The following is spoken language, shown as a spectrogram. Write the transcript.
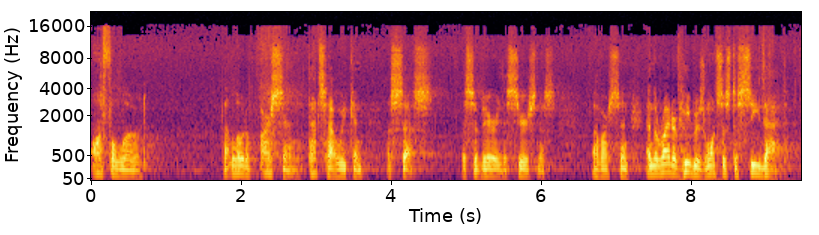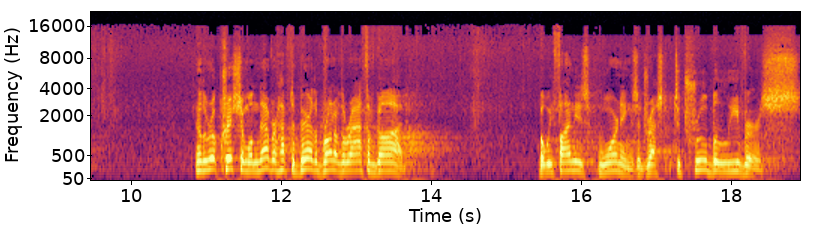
awful load, that load of our sin. That's how we can assess the severity, the seriousness of our sin. And the writer of Hebrews wants us to see that. Now, the real Christian will never have to bear the brunt of the wrath of God. But we find these warnings addressed to true believers.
